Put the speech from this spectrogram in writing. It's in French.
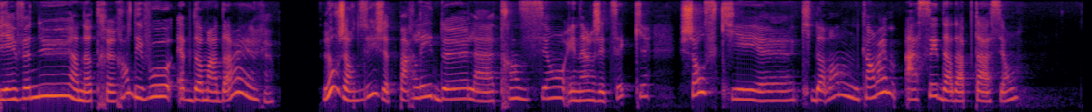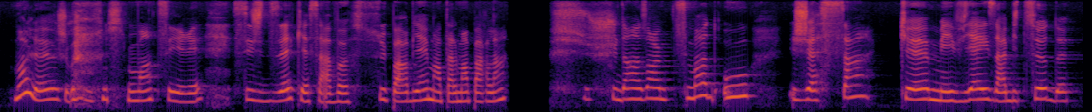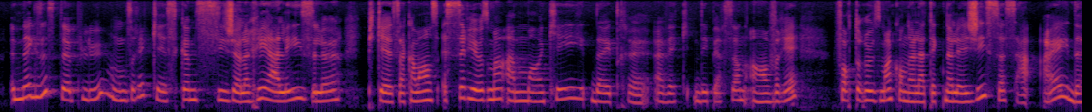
Bienvenue à notre rendez-vous hebdomadaire. Là, aujourd'hui, je vais te parler de la transition énergétique, chose qui, euh, demande quand même assez d'adaptation. Moi, là, je mentirais si je disais que ça va super bien mentalement parlant. Je suis dans un petit mode où je sens que mes vieilles habitudes n'existe plus. On dirait que c'est comme si je le réalise, là, puis que ça commence sérieusement à me manquer d'être euh, avec des personnes en vrai. Fort heureusement qu'on a la technologie, ça, ça aide.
